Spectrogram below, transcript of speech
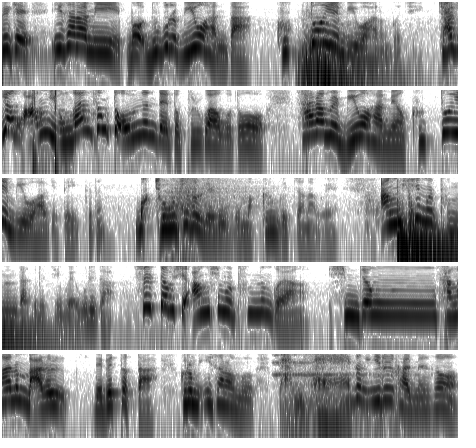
그게 이 사람이 뭐 누구를 미워한다. 극도의 미워하는 거지. 자기하고 아무 연관성도 없는데도 불구하고도 사람을 미워하면 극도의 미워하게 돼 있거든. 막 저주를 내리고 막 그런 거 있잖아 왜 앙심을 품는다 그러지 왜 우리가 쓸데없이 앙심을 품는 거야 심정 상하는 말을 내뱉었다 그럼 이 사람은 밤새도록 이를 갈면서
